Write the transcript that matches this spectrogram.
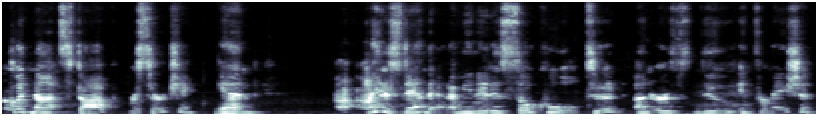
could not stop researching. Yeah. And I- I understand that. I mean, it is so cool to unearth new information.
